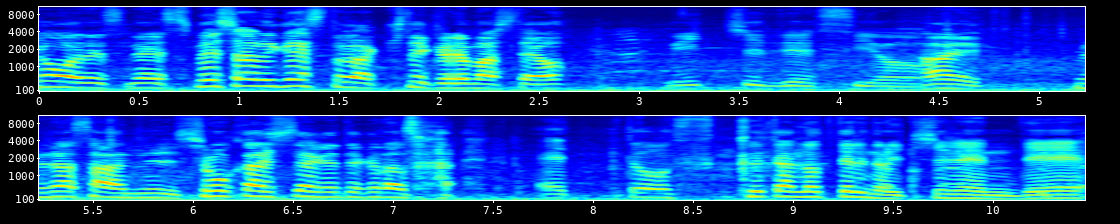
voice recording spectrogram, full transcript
今日はですねスペシャルゲストが来てくれましたよ。ミッチですよ。はい。皆さんに紹介してあげてください。えっとスクーター乗ってるの1年で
